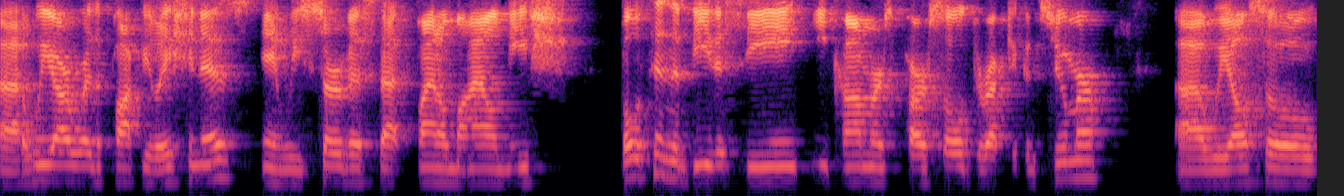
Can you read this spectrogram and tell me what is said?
Uh, we are where the population is, and we service that final mile niche, both in the B2C, e-commerce, parcel, direct to consumer. Uh, we also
